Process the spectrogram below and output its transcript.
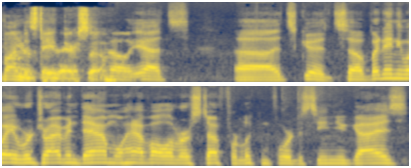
fun to stay there. So, oh, yeah, it's, uh, it's good. So, but anyway, we're driving down. We'll have all of our stuff. We're looking forward to seeing you guys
